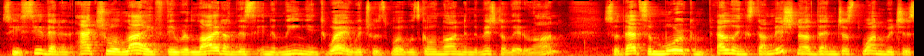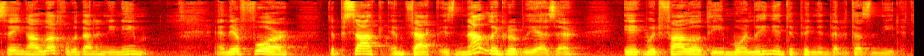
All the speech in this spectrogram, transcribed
So you see that in actual life, they relied on this in a lenient way, which was what was going on in the Mishnah later on. So that's a more compelling Stam Mishnah than just one which is saying Allah without any name. And therefore, the Psak, in fact, is not like Rabbi. It would follow the more lenient opinion that it doesn't need it.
